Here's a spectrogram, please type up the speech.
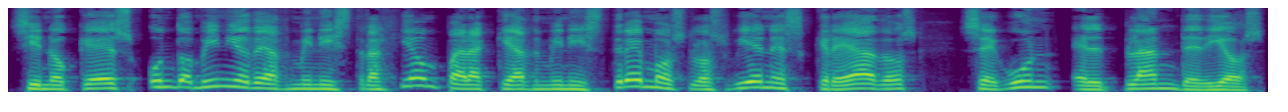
sino que es un dominio de administración para que administremos los bienes creados según el plan de Dios.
